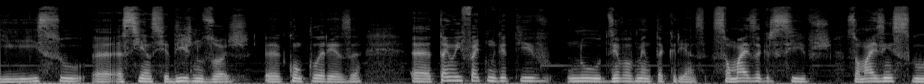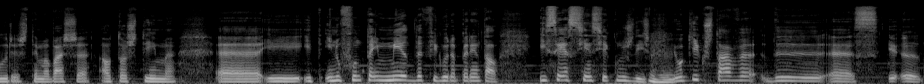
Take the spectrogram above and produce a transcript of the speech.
e isso a ciência diz-nos hoje com clareza, uh, têm um efeito negativo no desenvolvimento da criança. São mais agressivos, são mais inseguras, têm uma baixa autoestima uh, e, e, e, no fundo, têm medo da figura parental. Isso é a ciência que nos diz. Uhum. Eu aqui gostava de uh,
